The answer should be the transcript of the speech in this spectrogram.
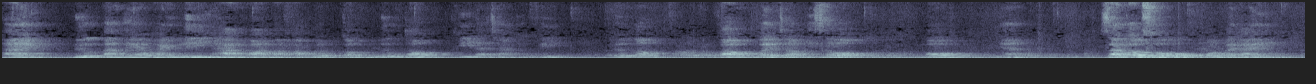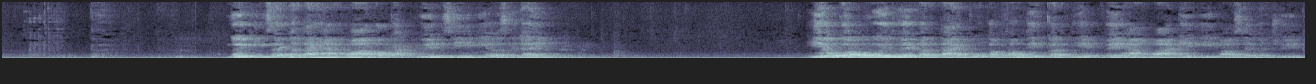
Hai được mang theo hành lý hàng hóa mà pháp luật cấm lưu thông khi đã trả cước phí được không? Không vậy chọn chỉ số một nhé. Sang câu số một bài này. Người kinh doanh vận tải hàng hóa có các quyền gì ghi ở dưới đây? Yêu cầu người thuê vận tải cung cấp thông tin cần thiết về hàng hóa để ghi vào giấy vận chuyển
